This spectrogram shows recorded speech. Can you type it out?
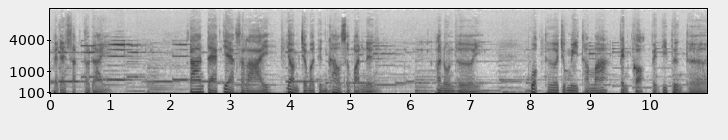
ไปได้สักเท่าใด การแตกแยกสลายย่อมจะมาถึงเข้าสักวันหนึ่ง อนนเอ่ย พวกเธอจงมีธรรมะเป็นเกาะเป็นที่พึ่งเถิด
